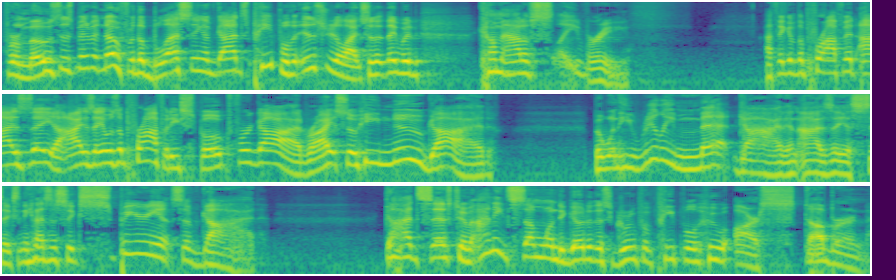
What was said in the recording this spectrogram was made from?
for Moses' benefit? No, for the blessing of God's people, the Israelites, so that they would come out of slavery. I think of the prophet Isaiah. Isaiah was a prophet. He spoke for God, right? So he knew God. But when he really met God in Isaiah 6 and he has this experience of God, God says to him, I need someone to go to this group of people who are stubborn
